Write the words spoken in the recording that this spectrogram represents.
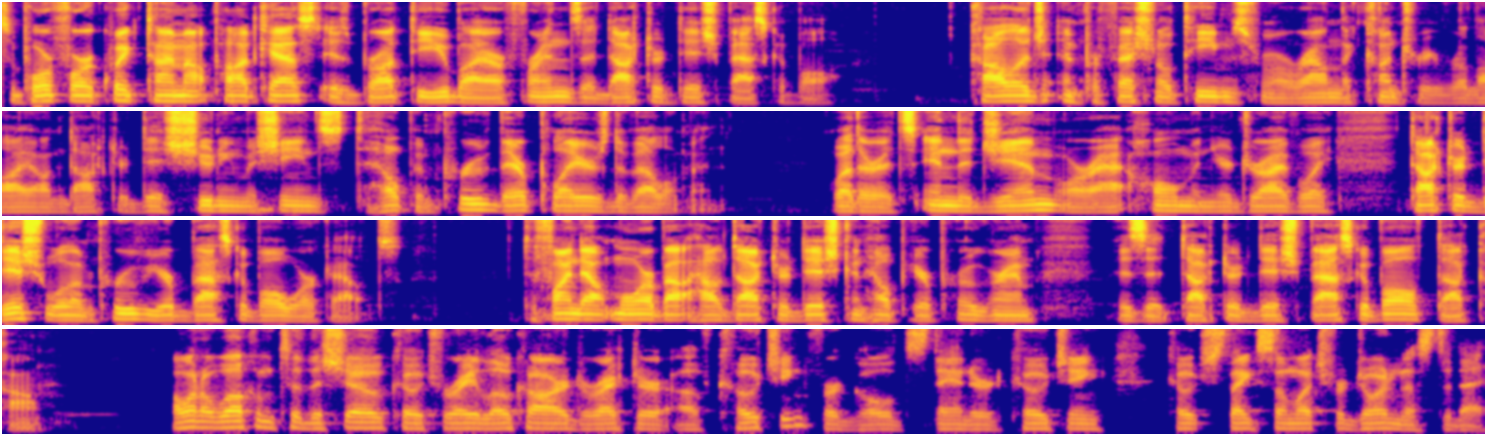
Support for a Quick Timeout podcast is brought to you by our friends at Dr. Dish Basketball. College and professional teams from around the country rely on Dr. Dish shooting machines to help improve their players' development. Whether it's in the gym or at home in your driveway, Dr. Dish will improve your basketball workouts. To find out more about how Dr. Dish can help your program, visit drdishbasketball.com. I want to welcome to the show Coach Ray Lokar, Director of Coaching for Gold Standard Coaching. Coach, thanks so much for joining us today.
